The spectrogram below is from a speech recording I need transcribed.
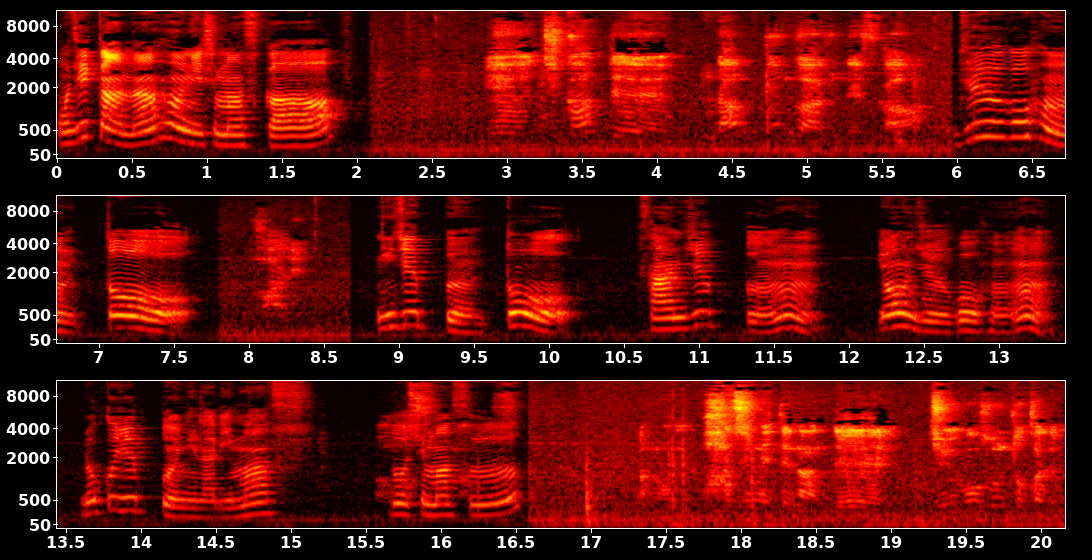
お時間何分にしますか？えー、時間って何分があるんですか ?15 分とはい20分と30分、45分、60分になります。どうします？あの初めてなんで15分とかでも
